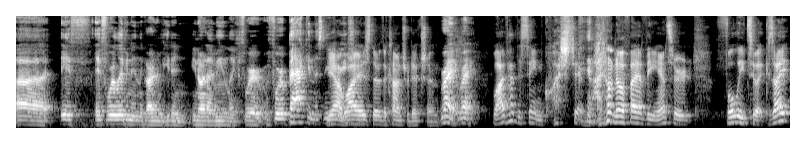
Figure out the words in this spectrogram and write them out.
Uh, if if we're living in the Garden of Eden, you know what I mean? Like if we're if we're back in this new yeah, creation. why is there the contradiction? Right, right. Well, I've had the same question. I don't know if I have the answer fully to it because I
